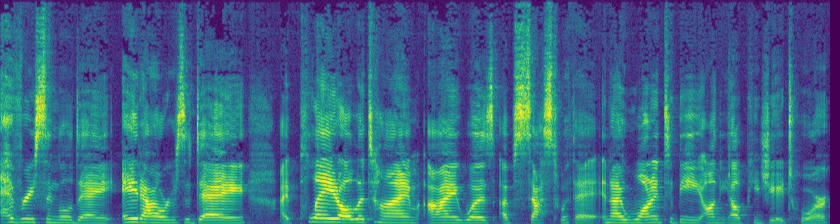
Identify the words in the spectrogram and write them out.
every single day, eight hours a day. I played all the time. I was obsessed with it, and I wanted to be on the LPGA tour.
